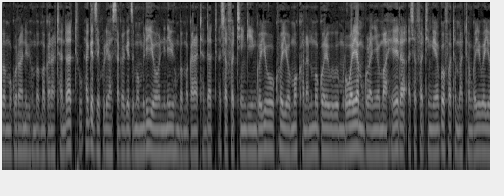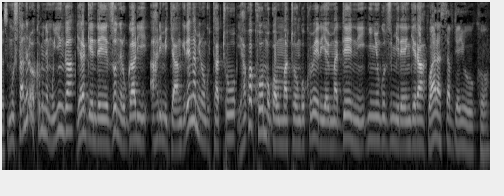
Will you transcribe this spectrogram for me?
bamugurana ibihumbi magana atandatu hageze kuri hasanga ageze mu miliyoni n'ibihumbi magana atandatu acafata ingingo yuko yomokana n'umugore wiwe wari yamuguranye ayo mahera acafata ingingo yo gufata amatongo yiwe yose umusitaneri wa komine muyinga yaragendeye zone rugari ahari imiryango irenga mirongo itatu ihakwa komogwa mu matongo kubera ayo madeni y'inyungu z'imirengera barasabye yuko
